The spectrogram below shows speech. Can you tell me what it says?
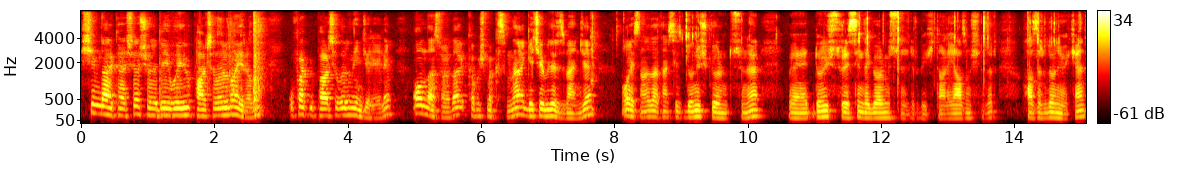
Şimdi arkadaşlar şöyle Beyblade'i bir parçalarını ayıralım. Ufak bir parçalarını inceleyelim. Ondan sonra da kapışma kısmına geçebiliriz bence. O esnada zaten siz dönüş görüntüsünü ve dönüş süresini de görmüşsünüzdür büyük ihtimalle yazmışımdır hazır dönüyorken.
